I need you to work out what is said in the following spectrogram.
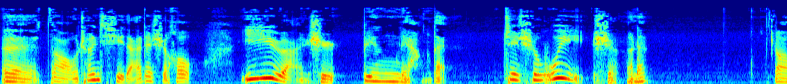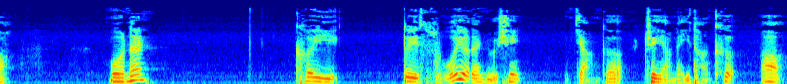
呃，早晨起来的时候依然是冰凉的，这是为什么呢？”啊。我呢，可以对所有的女性讲个这样的一堂课啊，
